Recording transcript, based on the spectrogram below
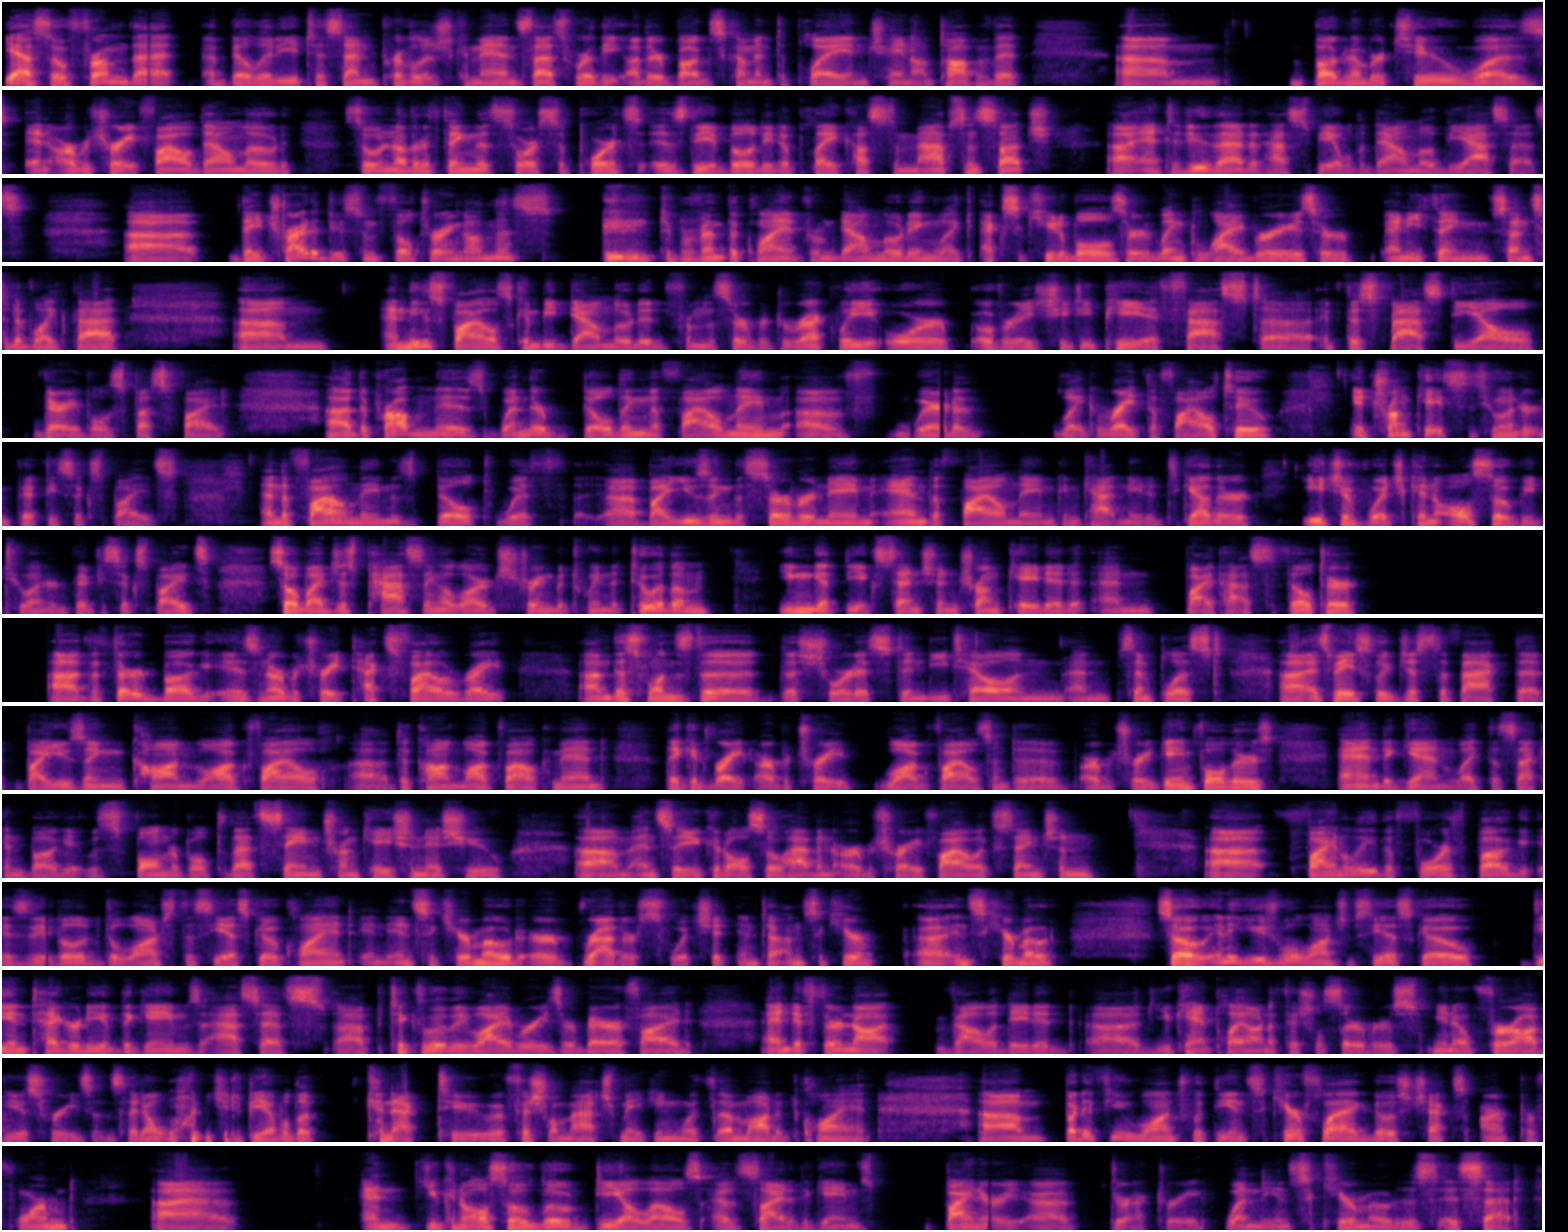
Yeah, so from that ability to send privileged commands, that's where the other bugs come into play and chain on top of it. Um, bug number two was an arbitrary file download. So another thing that Source supports is the ability to play custom maps and such. Uh, and to do that, it has to be able to download the assets. Uh, they try to do some filtering on this to prevent the client from downloading like executables or linked libraries or anything sensitive like that. Um, and these files can be downloaded from the server directly or over HTTP if fast uh, if this fast DL variable is specified. Uh, the problem is when they're building the file name of where to like write the file to, it truncates to 256 bytes, and the file name is built with uh, by using the server name and the file name concatenated together, each of which can also be 256 bytes. So by just passing a large string between the two of them, you can get the extension truncated and bypass the filter. Uh, the third bug is an arbitrary text file write. Um, this one's the the shortest in detail and, and simplest. Uh, it's basically just the fact that by using con log file, uh, the con log file command, they could write arbitrary log files into arbitrary game folders. And again, like the second bug, it was vulnerable to that same truncation issue. Um, and so you could also have an arbitrary file extension. Uh, finally, the fourth bug is the ability to launch the CS:GO client in insecure mode, or rather switch it into unsecure uh, insecure mode. So, in a usual launch of CS:GO, the integrity of the game's assets, uh, particularly libraries, are verified, and if they're not validated, uh, you can't play on official servers. You know, for obvious reasons, they don't want you to be able to connect to official matchmaking with a modded client. Um, but if you launch with the insecure flag, those checks aren't performed. Uh, and you can also load DLLs outside of the game's binary uh, directory when the insecure mode is, is set.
